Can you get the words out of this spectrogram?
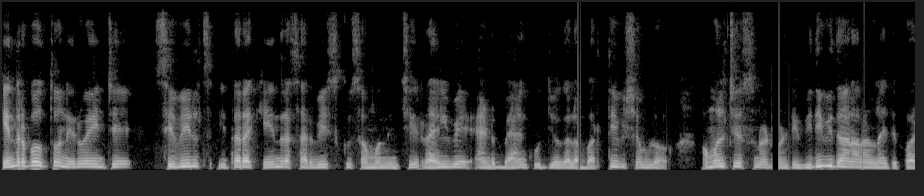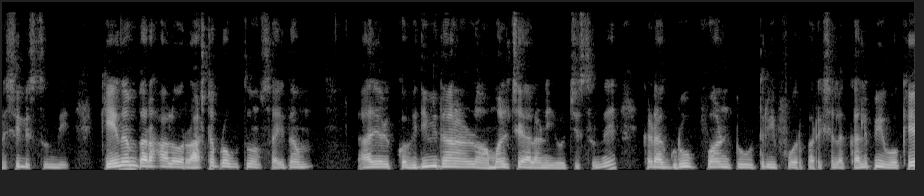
కేంద్ర ప్రభుత్వం నిర్వహించే సివిల్స్ ఇతర కేంద్ర సర్వీస్కు సంబంధించి రైల్వే అండ్ బ్యాంక్ ఉద్యోగాల భర్తీ విషయంలో అమలు చేస్తున్నటువంటి విధి విధానాలను అయితే పరిశీలిస్తుంది. కేంద్రం తరహాలో రాష్ట్ర ప్రభుత్వం సైతం అది యొక్క విధి విధానాలను అమలు చేయాలని యోచిస్తుంది. ఇక్కడ group one two three four పరీక్షలు కలిపి ఒకే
